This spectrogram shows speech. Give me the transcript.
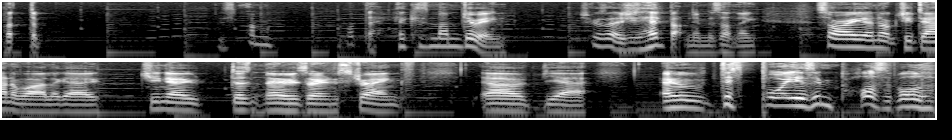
What the? Is mum? What the heck is mum doing? She like she's headbutting him or something. Sorry, I knocked you down a while ago. Geno doesn't know his own strength. Oh, yeah. Oh, this boy is impossible.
